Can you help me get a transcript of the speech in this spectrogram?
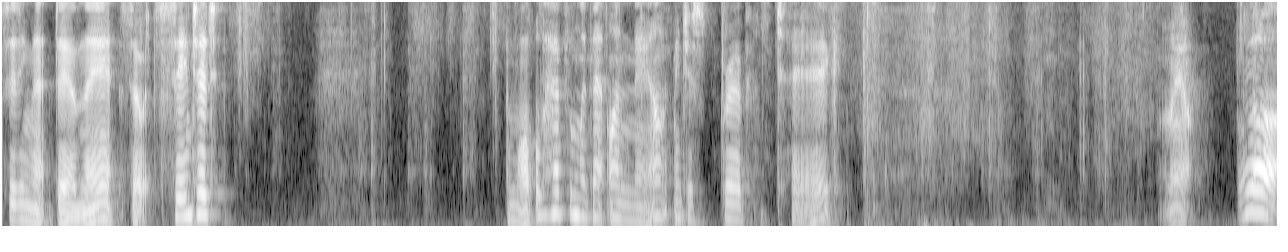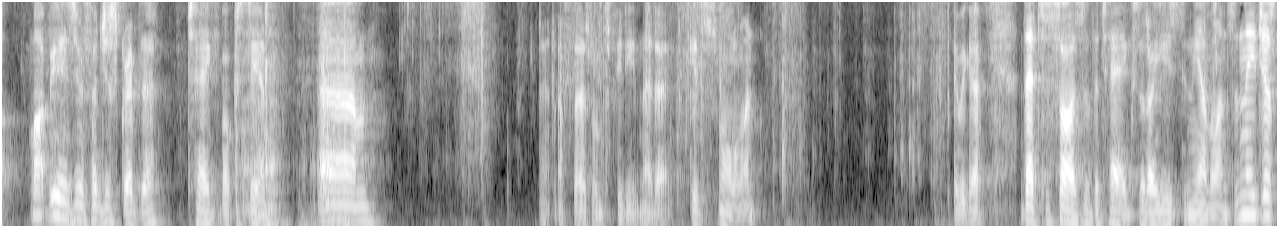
Sitting that down there so it's centered. And what will happen with that one now, let me just grab tag. Now, oh, might be easier if I just grab the tag box down. Um, don't know if those ones fit in, they don't. Get a smaller one. There we go. That's the size of the tags that I used in the other ones. And they're just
